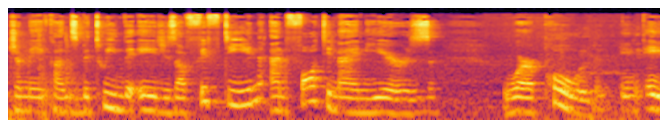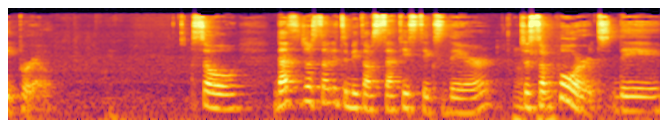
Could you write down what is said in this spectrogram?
Jamaicans between the ages of 15 and 49 years were polled in April. So that's just a little bit of statistics there to support the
